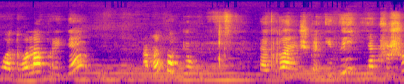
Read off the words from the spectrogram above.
от вона прийде, а ми поки. Так, донечка, іди, якщо що.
